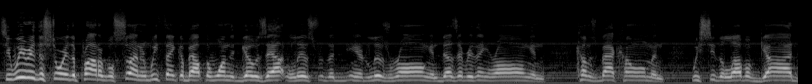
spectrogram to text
See, we read the story of the prodigal son and we think about the one that goes out and lives for the you know, lives wrong and does everything wrong and comes back home and we see the love of God,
